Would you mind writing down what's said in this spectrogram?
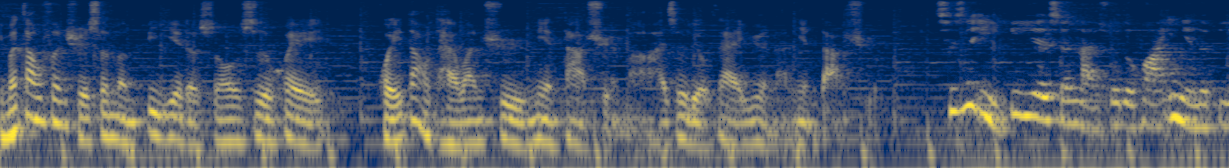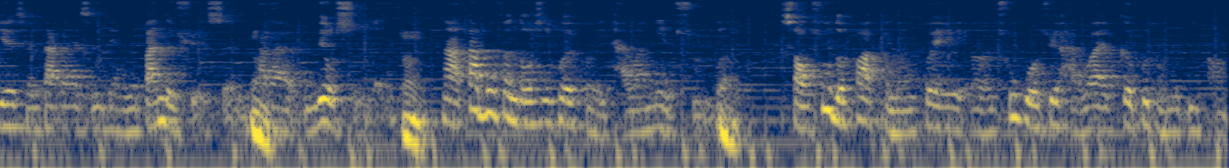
你们大部分学生们毕业的时候是会回到台湾去念大学吗？还是留在越南念大学？其实以毕业生来说的话，一年的毕业生大概是两个班的学生，嗯大概五六十人。嗯，那大部分都是会回台湾念书的，嗯少数的话可能会呃出国去海外各不同的地方，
